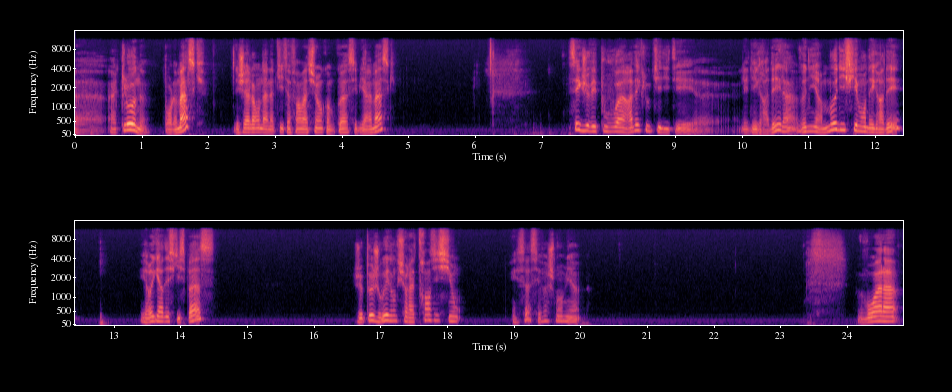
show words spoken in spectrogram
euh, un clone pour le masque, déjà là on a la petite information comme quoi c'est bien un masque, c'est que je vais pouvoir, avec l'outil éditer euh, les dégradés, là, venir modifier mon dégradé, et regardez ce qui se passe. Je peux jouer donc sur la transition. Et ça, c'est vachement bien. Voilà.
